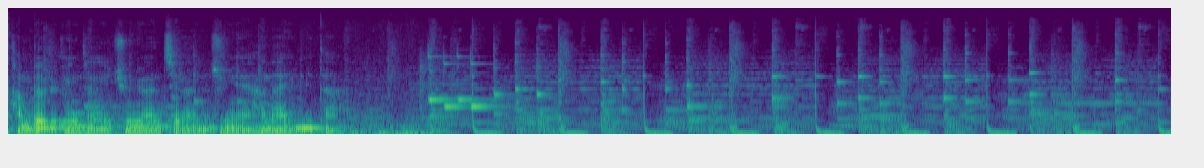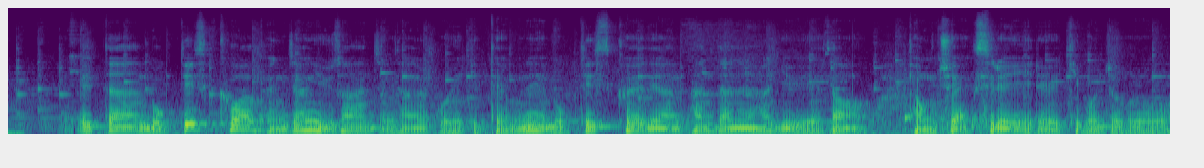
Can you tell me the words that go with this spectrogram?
감별이 굉장히 중요한 질환 중에 하나입니다. 일단 목 디스크와 굉장히 유사한 증상을 보이기 때문에 목 디스크에 대한 판단을 하기 위해서 경추 엑스레이를 기본적으로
